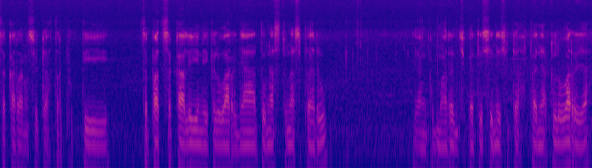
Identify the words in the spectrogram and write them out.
sekarang sudah terbukti cepat sekali ini keluarnya tunas-tunas baru yang kemarin juga di sini sudah banyak keluar ya.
